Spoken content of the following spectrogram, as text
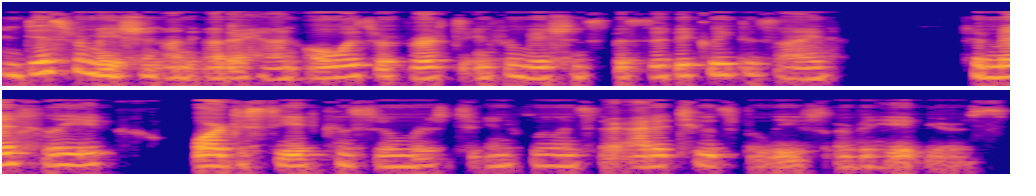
And disinformation, on the other hand, always refers to information specifically designed to mislead or deceive consumers to influence their attitudes, beliefs, or behaviors.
